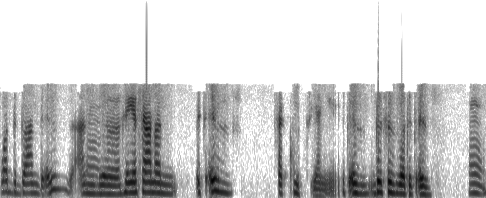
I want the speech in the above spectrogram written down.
what the brand is and Mm. uh, هي فعلا it is سكوت يعني it is this is what it is مم.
